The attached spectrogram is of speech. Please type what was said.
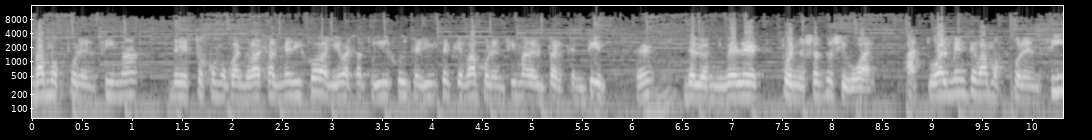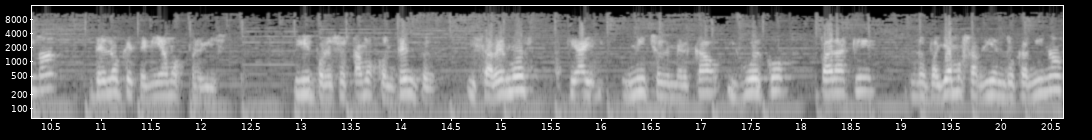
vamos por encima de esto como cuando vas al médico, llevas a tu hijo y te dice que va por encima del percentil, ¿eh? de los niveles, pues nosotros igual. Actualmente vamos por encima de lo que teníamos previsto y por eso estamos contentos y sabemos que hay nicho de mercado y hueco para que nos vayamos abriendo camino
